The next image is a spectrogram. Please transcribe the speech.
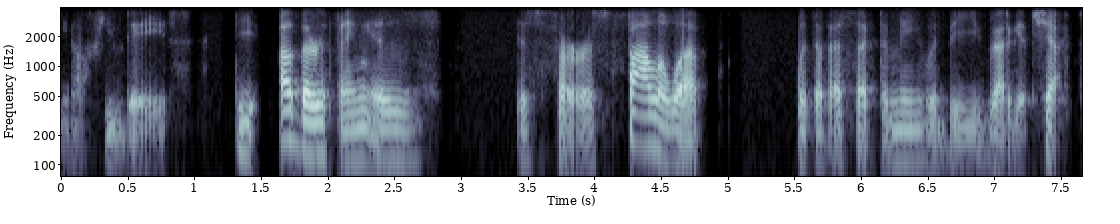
you know a few days. The other thing is, as far as follow up with the vasectomy, would be you've got to get checked.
